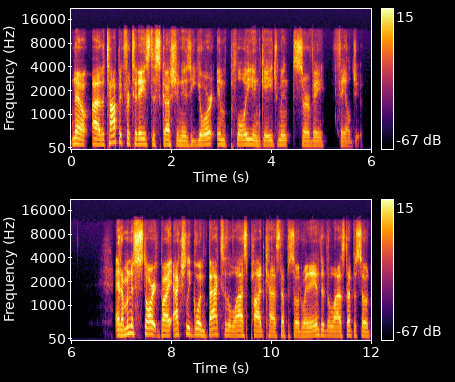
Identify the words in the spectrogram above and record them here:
Now, uh, the topic for today's discussion is your employee engagement survey failed you. And I'm going to start by actually going back to the last podcast episode. When I ended the last episode,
